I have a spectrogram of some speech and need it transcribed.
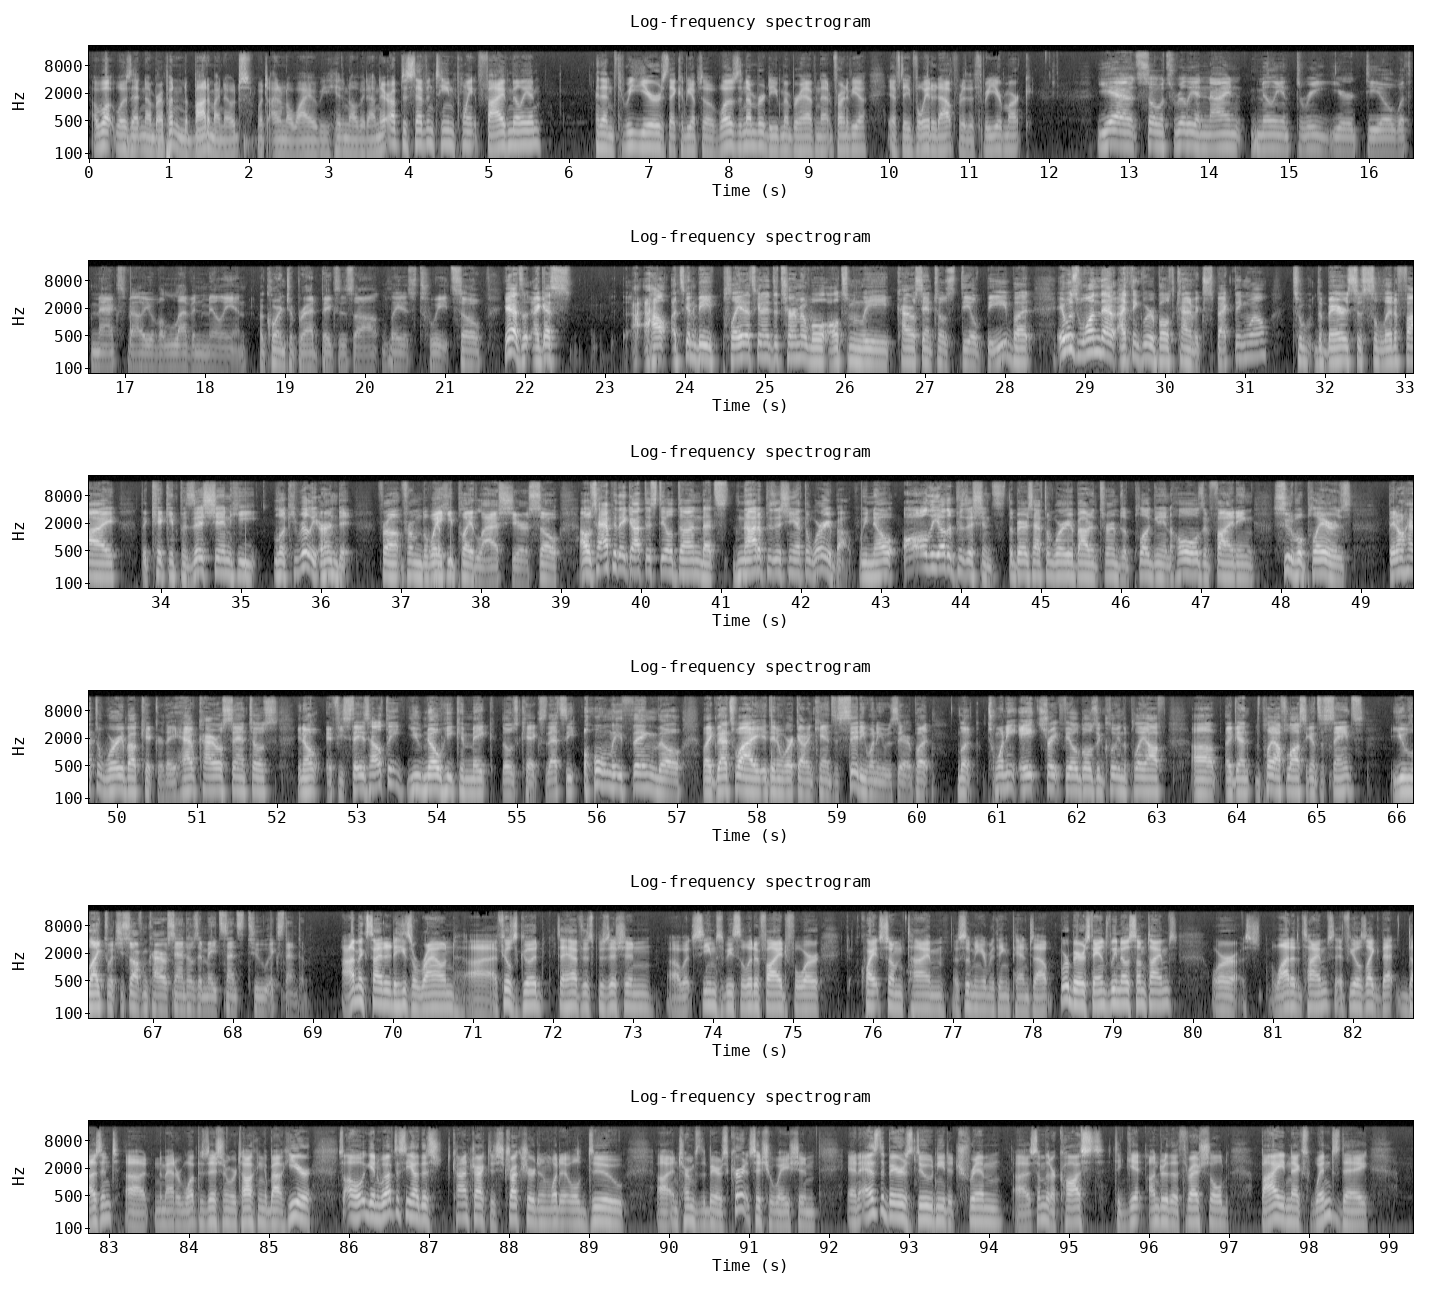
uh, what was that number? I put it in the bottom of my notes, which I don't know why it would be hidden all the way down there. Up to 17.5 million and then three years that could be up to what was the number? Do you remember having that in front of you? If they void it out for the three year mark? Yeah, so it's really a nine million three year deal with max value of eleven million, according to Brad Biggs's uh, latest tweet. So yeah, I guess how it's going to be play that's going to determine will ultimately Cairo Santos deal be, but it was one that I think we were both kind of expecting. Will to the Bears to solidify the kicking position. He look, he really earned it from from the way he played last year. So I was happy they got this deal done. That's not a position you have to worry about. We know all the other positions the Bears have to worry about in terms of plugging in holes and finding suitable players. They don't have to worry about kicker. They have Cairo Santos. You know, if he stays healthy, you know he can make those kicks. That's the only thing, though. Like, that's why it didn't work out in Kansas City when he was there. But look, 28 straight field goals, including the playoff, uh, again, the playoff loss against the Saints. You liked what you saw from Cairo Santos. It made sense to extend him. I'm excited he's around. Uh, it feels good to have this position, uh, what seems to be solidified for quite some time, assuming everything pans out. We're Bears fans. We know sometimes, or a lot of the times, it feels like that doesn't, uh, no matter what position we're talking about here. So, oh, again, we'll have to see how this contract is structured and what it will do uh, in terms of the Bears' current situation. And as the Bears do need to trim uh, some of their costs to get under the threshold by next Wednesday,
